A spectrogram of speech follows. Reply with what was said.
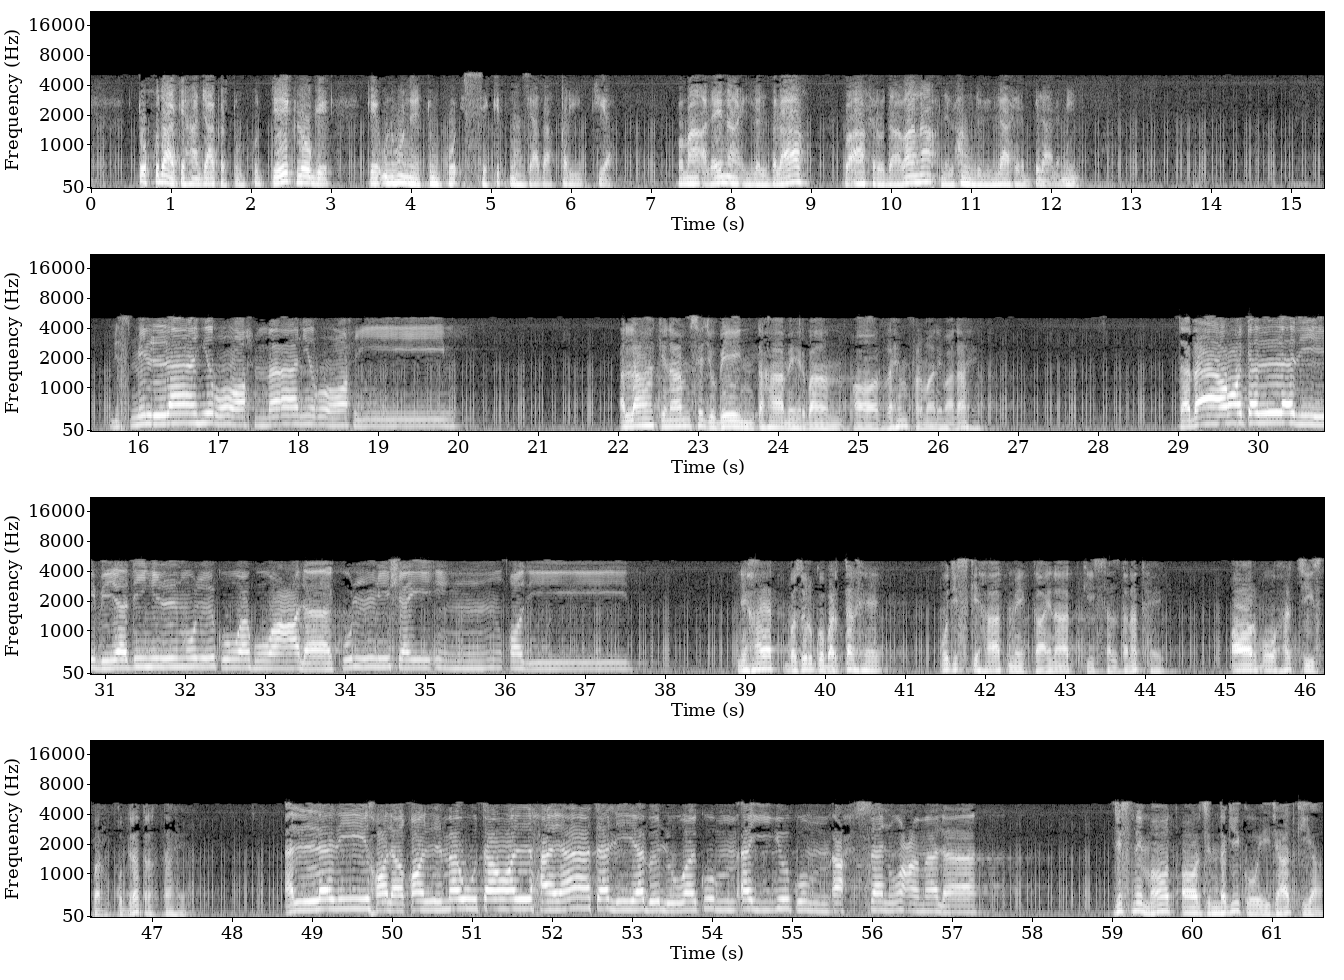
تو خدا کے ہاں جا کر تم خود دیکھ لو گے کہ انہوں نے تم کو اس سے کتنا زیادہ قریب کیا۔ وما علینا الا البلاغ و آخر داوانا الحمد للہ رب العالمین۔ بسم اللہ الرحمن الرحیم۔ اللہ کے نام سے جو بے انتہا مہربان اور رحم فرمانے والا ہے۔ تبارك الذي بيده الملك وهو على كل شيء قدير نہایت بزرگ و برتر ہے وہ جس کے ہاتھ میں کائنات کی سلطنت ہے اور وہ ہر چیز پر قدرت رکھتا ہے۔ الذي خلق الموت والحياة ليبلوكم أيكم أحسن عملا. جس نے موت اور زندگی کو ایجاد کیا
